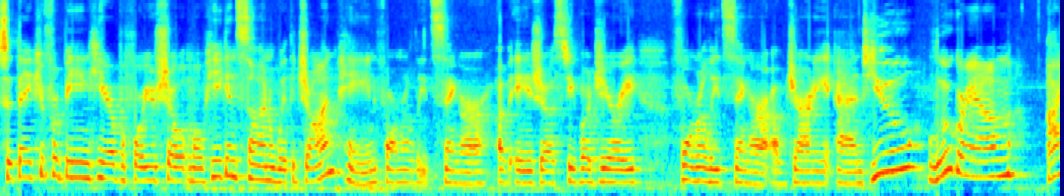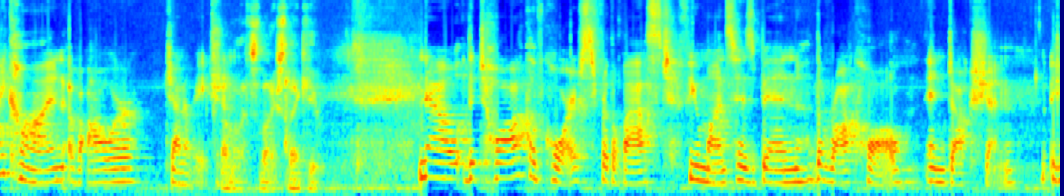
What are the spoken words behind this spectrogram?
So thank you for being here before your show at Mohegan Sun with John Payne, former lead singer of Asia, Steve Augeri, former lead singer of Journey, and you, Lou Gramm, icon of our generation. Oh, that's nice. Thank you. Now, the talk, of course, for the last few months has been the Rock Hall induction.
